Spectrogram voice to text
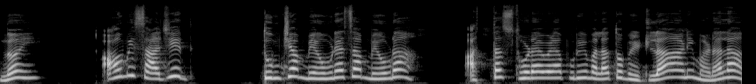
नाही. अहो मी साजिद. तुमच्या मेवण्याचा मेवणा. आत्ताच थोड्या वेळापूर्वी मला तो भेटला आणि म्हणाला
